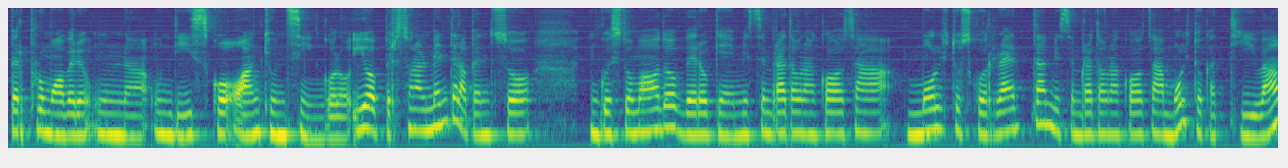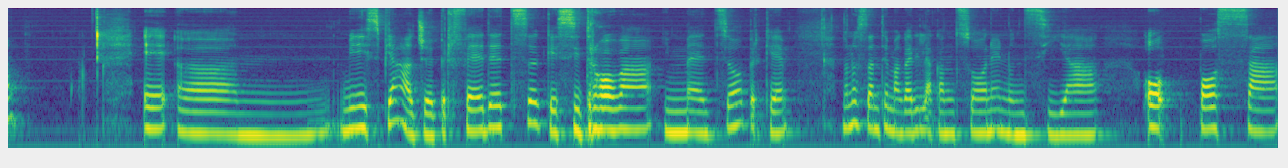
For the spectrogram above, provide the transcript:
per promuovere un, un disco o anche un singolo. Io personalmente la penso in questo modo, ovvero che mi è sembrata una cosa molto scorretta, mi è sembrata una cosa molto cattiva e um, mi dispiace per Fedez che si trova in mezzo perché nonostante magari la canzone non sia o possa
